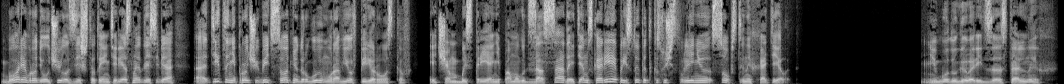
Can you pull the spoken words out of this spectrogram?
Боря вроде учуял здесь что-то интересное для себя, а Тита не прочь убить сотню-другую муравьев-переростков. И чем быстрее они помогут с засадой, тем скорее приступят к осуществлению собственных хотелок. «Не буду говорить за остальных,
